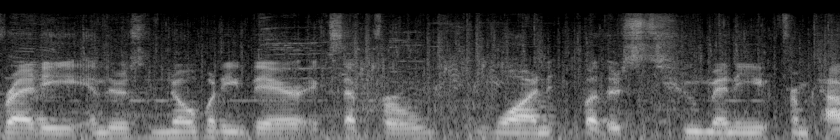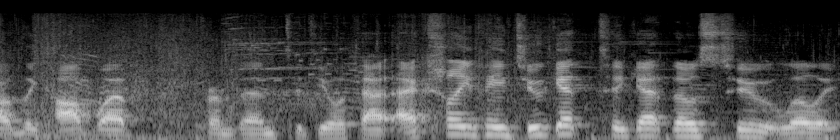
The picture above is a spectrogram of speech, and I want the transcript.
ready and there's nobody there except for one but there's too many from cowardly cobweb for them to deal with that. Actually they do get to get those two lily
